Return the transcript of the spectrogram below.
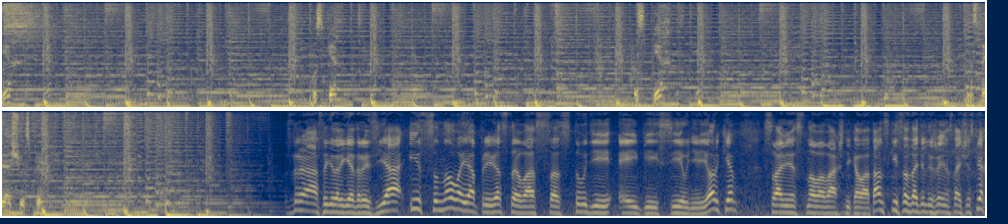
Успех. Успех. Успех. Настоящий успех. Здравствуйте, дорогие друзья! И снова я приветствую вас со студии ABC в Нью-Йорке. С вами снова ваш Николай Танский, создатель движения «Настоящий успех»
